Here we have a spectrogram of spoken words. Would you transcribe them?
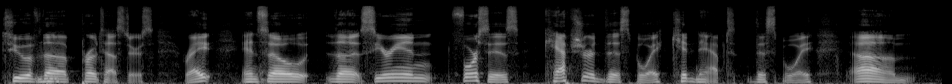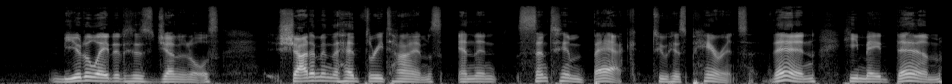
two of the protesters, right? And so the Syrian forces captured this boy, kidnapped this boy, um, mutilated his genitals, shot him in the head three times, and then sent him back to his parents. Then he made them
